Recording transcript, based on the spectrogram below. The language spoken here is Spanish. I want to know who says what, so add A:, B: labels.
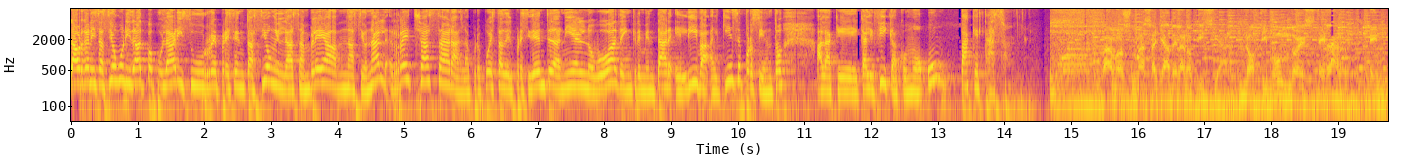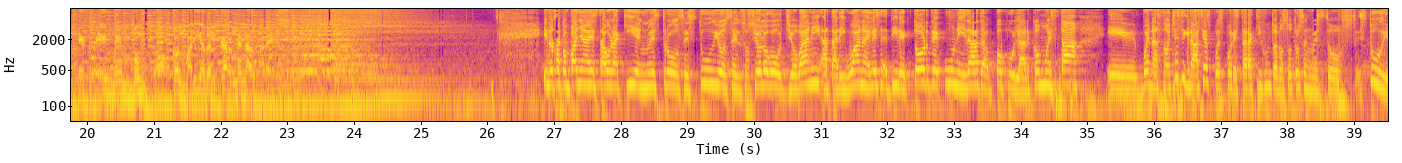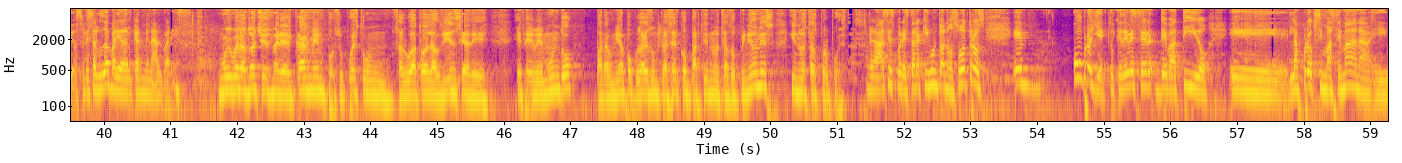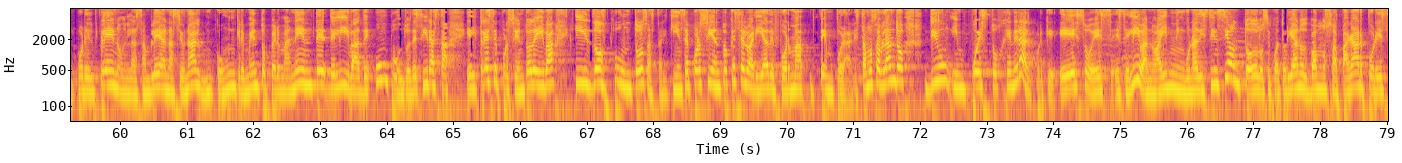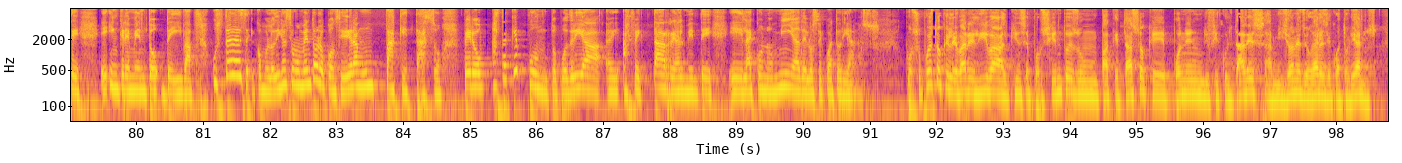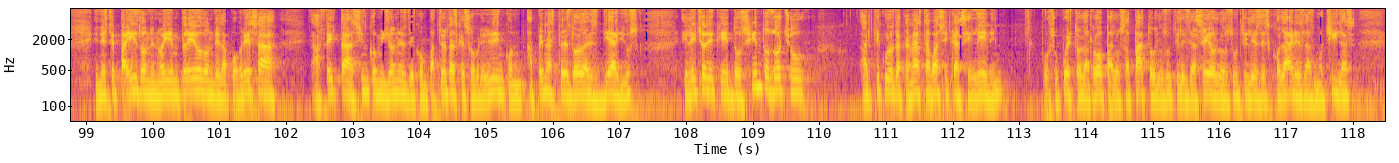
A: La organización Unidad Popular y su representación en la Asamblea Nacional rechazarán la propuesta del presidente Daniel Novoa de incrementar el IVA al 15%, a la que califica como un paquetazo.
B: Vamos más allá de la noticia. Notimundo Estelar en FM Mundo con María del Carmen Álvarez.
A: Y nos acompaña a esta hora aquí en nuestros estudios el sociólogo Giovanni Atariguana. Él es director de Unidad Popular. ¿Cómo está? Eh, buenas noches y gracias pues por estar aquí junto a nosotros en nuestros estudios. Le saluda María del Carmen Álvarez.
C: Muy buenas noches María del Carmen. Por supuesto un saludo a toda la audiencia de FM Mundo. Para Unidad Popular es un placer compartir nuestras opiniones y nuestras propuestas.
A: Gracias por estar aquí junto a nosotros. Eh, un proyecto que debe ser debatido eh, la próxima semana eh, por el Pleno en la Asamblea Nacional con un incremento permanente del IVA de un punto, es decir, hasta el 13% de IVA y dos puntos hasta el 15% que se lo haría de forma temporal. Estamos hablando de un impuesto general, porque eso es, es el IVA, no hay ninguna distinción, todos los ecuatorianos vamos a pagar por ese eh, incremento de IVA. Ustedes, como lo dije hace un momento, lo consideran un paquetazo pero ¿hasta qué punto podría eh, afectar realmente eh, la economía de los ecuatorianos?
C: Por supuesto que elevar el IVA al 15% es un paquetazo que pone en dificultades a millones de hogares ecuatorianos. En este país donde no hay empleo, donde la pobreza afecta a 5 millones de compatriotas que sobreviven con apenas 3 dólares diarios, el hecho de que 208 artículos de la canasta básica se eleven, por supuesto la ropa, los zapatos, los útiles de aseo, los útiles escolares, las mochilas,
